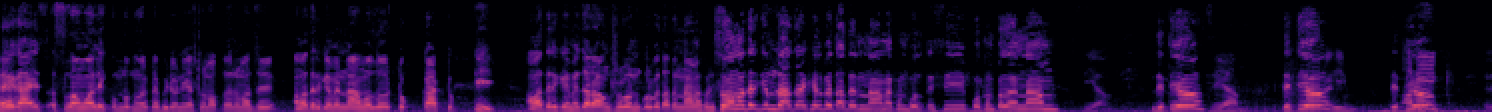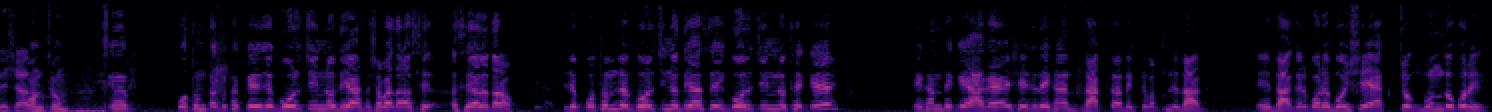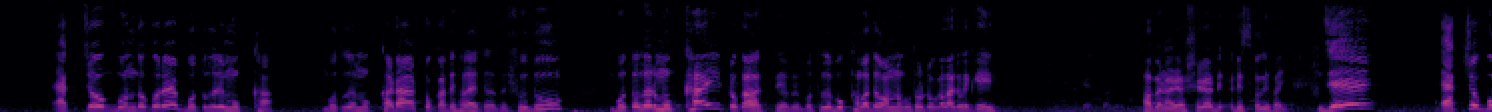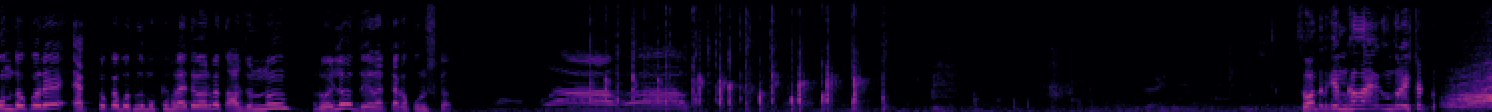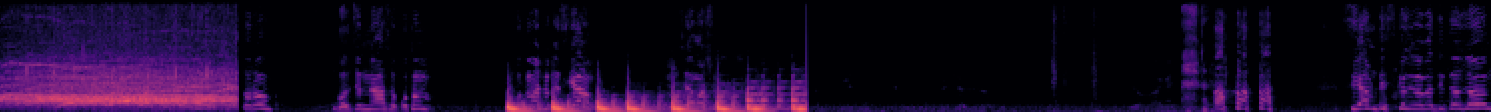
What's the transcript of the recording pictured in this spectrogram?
Hey guys আসসালামু আলাইকুম। নতুন একটা ভিডিও নিয়ে আসলাম আপনাদের মাঝে। আমাদের গেমের নাম হলো টুক্কা টুক্কি। আমাদের গেমে যারা অংশগ্রহণ করবে তাদের নাম এখন সো আমাদের গেম যা যা খেলবে তাদের নাম এখন বলতেছি। প্রথম প্লেয়ার নাম? সিয়াম। দ্বিতীয়? সিয়াম। তৃতীয়? তৃতীয়? পঞ্চম। প্রথম টাকু থাকবে এই যে গোল চিহ্ন দেওয়া আছে। সবাই দাঁড়াও শিয়ালে দাঁড়াও। এই যে প্রথম যে গোল চিহ্ন দেওয়া আছে এই গোল চিহ্ন থেকে এখান থেকে আগায় সেই যে এখানে দাগটা দেখতে পাচ্ছেন যে দাগ। এই দাগের পরে বসে এক চোখ বন্ধ করে, এক চোখ বন্ধ করে বোতলের মুখা, বোতলের মুখাটা টোকাতে ফেলাইতে হবে। শুধু বোতলের মুখাই টোকা লাগতে হবে। বোতলের মুখা বাদে অন্য কোথাও টোকা লাগলে কি? হবে না সেটা ডিসকোয়ালিফাই যে এক চোখ বন্ধ করে এক টোকা বোতলের মুখে ফেলাইতে পারবে, তার জন্য রইল দুই হাজার টাকা পুরস্কার। So, আমাদের গেম খেলা একদম করে স্টার্ট করো। গোল চিহ্নে আসো প্রথম প্রথম আসো কে? সিয়াম হুম, সিয়াম আসো। সিয়াম ডিসকোয়ালিফাই দ্বিতীয় জন।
